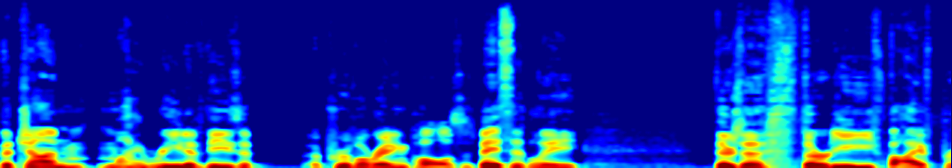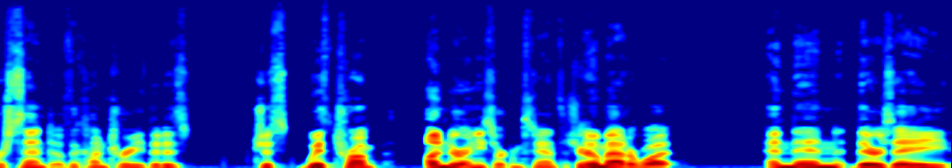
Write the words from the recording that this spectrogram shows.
But, John, my read of these approval rating polls is basically there's a 35% of the country that is just with Trump under any circumstance, Sure. no matter what. And then there's a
